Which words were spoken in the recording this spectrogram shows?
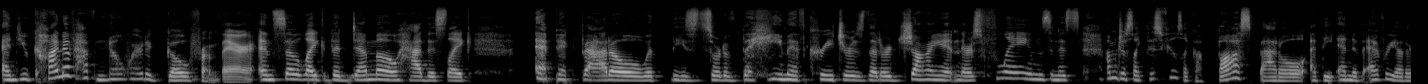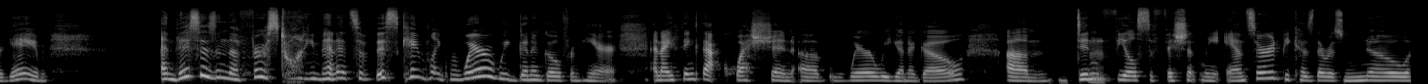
and you kind of have nowhere to go from there. And so, like, the mm-hmm. demo had this, like, epic battle with these sort of behemoth creatures that are giant and there's flames and it's I'm just like this feels like a boss battle at the end of every other game. And this is in the first 20 minutes of this game like where are we going to go from here? And I think that question of where are we going to go um didn't mm. feel sufficiently answered because there was no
